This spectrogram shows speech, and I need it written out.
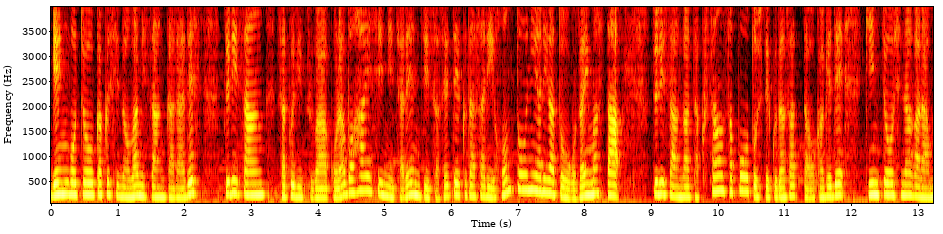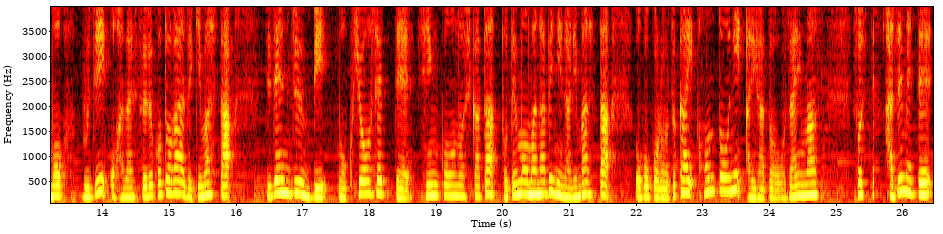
言語聴覚士のまみさんからです。樹里さん、昨日はコラボ配信にチャレンジさせてくださり本当にありがとうございました。樹里さんがたくさんサポートしてくださったおかげで緊張しながらも無事お話しすることができました。事前準備、目標設定、進行の仕方、とても学びになりました。お心遣い、本当にありがとうございます。そして初めて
